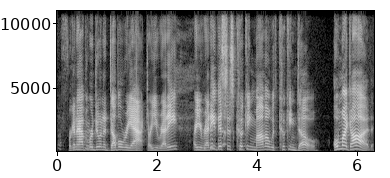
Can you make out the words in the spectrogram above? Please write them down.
We're gonna have we're doing a double react. Are you ready? Are you ready? This is cooking mama with cooking dough. Oh my god.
